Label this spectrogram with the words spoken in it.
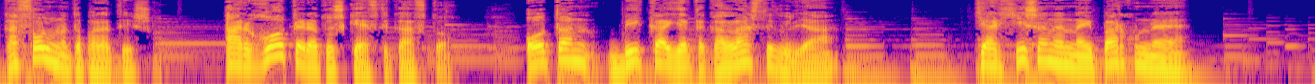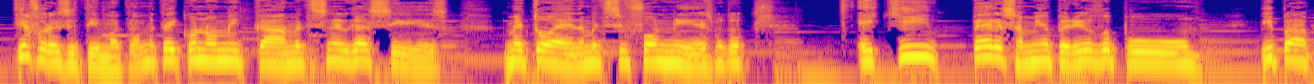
καθόλου να τα παρατήσω. Αργότερα το σκέφτηκα αυτό. Όταν μπήκα για τα καλά στη δουλειά και αρχίσανε να υπάρχουν διάφορα ζητήματα με τα οικονομικά, με τις συνεργασίες, με το ένα, με τις συμφωνίες, με το... Εκεί πέρασα μία περίοδο που είπα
